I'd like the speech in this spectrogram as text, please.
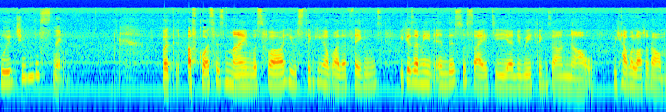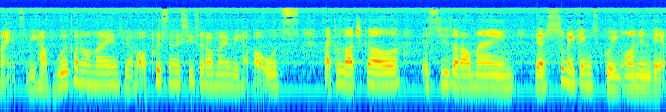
Weren't you listening? But of course, his mind was far. He was thinking of other things because I mean, in this society and the way things are now, we have a lot on our minds. We have work on our minds. We have our personal issues on our mind. We have our own psychological issues on our mind. There are so many things going on in there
